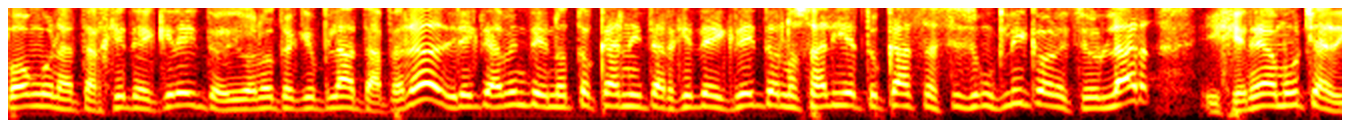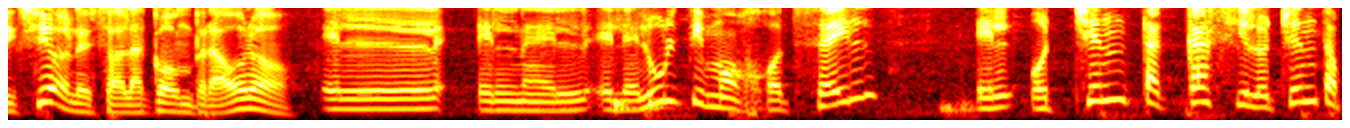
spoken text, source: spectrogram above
Pongo una tarjeta de crédito, digo, no toqué plata. Pero ahora directamente no tocas ni tarjeta de crédito, no salí de tu casa, haces un clic con el celular y genera mucha adicción eso a la compra, ¿o no? el, en el, el último hot sale, el 80, casi el 80%,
